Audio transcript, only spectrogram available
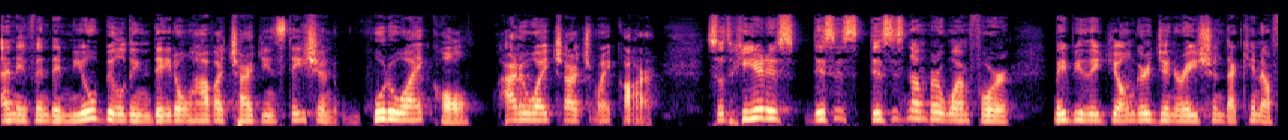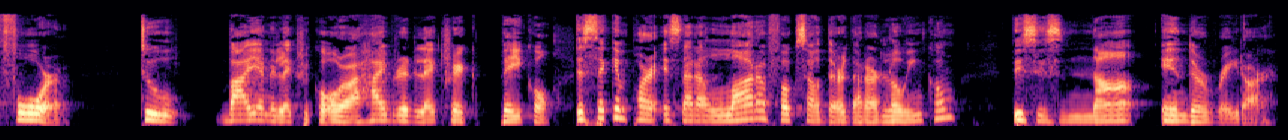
And if in the new building they don't have a charging station, who do I call? How do I charge my car? So here is, this is, this is number one for maybe the younger generation that can afford to buy an electrical or a hybrid electric vehicle. The second part is that a lot of folks out there that are low income, this is not in their radar.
